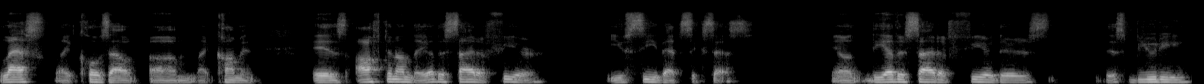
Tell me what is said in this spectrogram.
last like close out um, like comment is often on the other side of fear, you see that success. You know, the other side of fear, there's this beauty,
